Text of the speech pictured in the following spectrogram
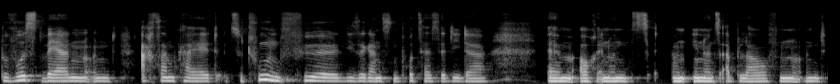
Bewusstwerden und Achtsamkeit zu tun für diese ganzen Prozesse, die da ähm, auch in uns, in uns ablaufen. Und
